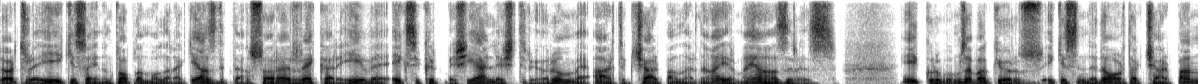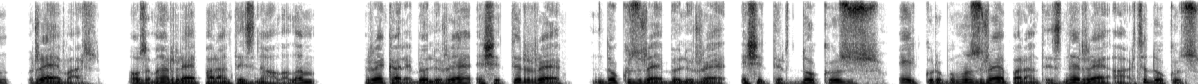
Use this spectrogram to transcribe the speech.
4r'yi iki sayının toplamı olarak yazdıktan sonra r kareyi ve eksi 45'i yerleştiriyorum ve artık çarpanlarını ayırmaya hazırız. İlk grubumuza bakıyoruz. İkisinde de ortak çarpan r var. O zaman r parantezini alalım. r kare bölü r eşittir r. 9r bölü r eşittir 9. İlk grubumuz r parantezine r artı 9.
